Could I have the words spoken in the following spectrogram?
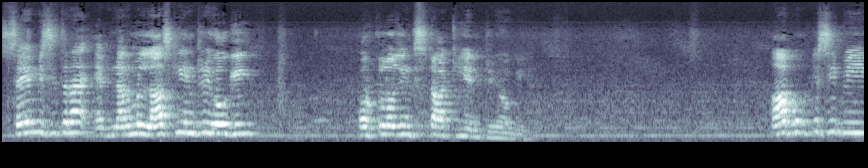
same इसी तरह एबनॉर्मल लॉस की एंट्री होगी और क्लोजिंग स्टॉक की एंट्री होगी। आपको किसी भी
